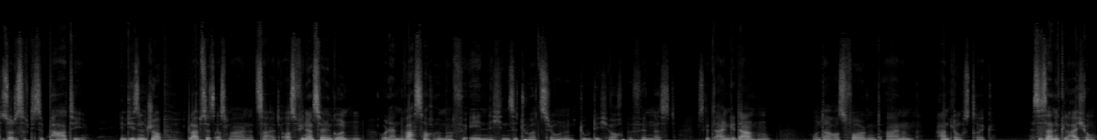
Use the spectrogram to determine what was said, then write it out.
Du solltest auf diese Party. In diesem Job bleibst du jetzt erstmal eine Zeit, aus finanziellen Gründen oder in was auch immer für ähnlichen Situationen du dich auch befindest. Es gibt einen Gedanken, und daraus folgend einen Handlungstrick. Es ist eine Gleichung.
